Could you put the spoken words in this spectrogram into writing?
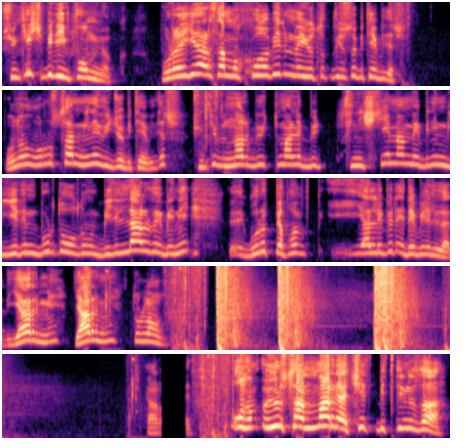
Çünkü hiçbir infom yok. Buraya girersem mokuk olabilirim ve YouTube videosu bitebilir. Bunu vurursam yine video bitebilir. Çünkü bunlar büyük ihtimalle bir finishleyemem ve benim yerim burada olduğumu bilirler ve beni e, grup yapıp yerle bir edebilirler. Yer mi? Yer mi? Dur lan. Oğlum ölürsem var ya chat bittiniz ha.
